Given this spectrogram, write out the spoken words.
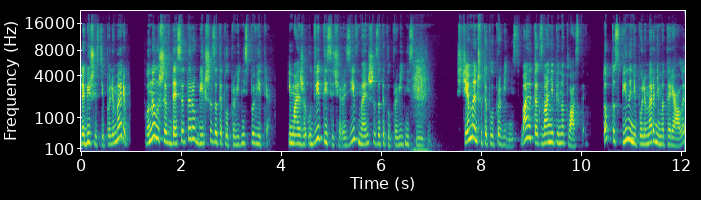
Для більшості полімерів вони лише в 10 більше за теплопровідність повітря і майже у 2000 разів менше за теплопровідність міді. Ще меншу теплопровідність мають так звані пінопласти, тобто спінені полімерні матеріали,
